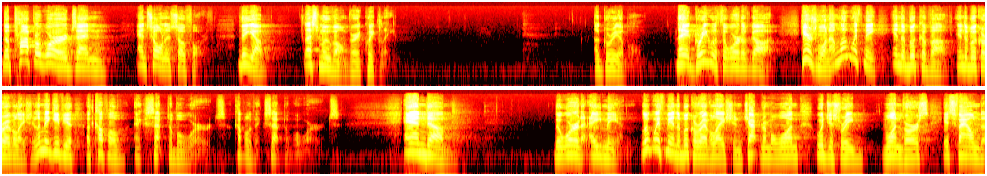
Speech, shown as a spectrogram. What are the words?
the proper words and, and so on and so forth. The, uh, let's move on very quickly. Agreeable. They agree with the Word of God. Here's one. I'm look with me in the book of uh, in the book of Revelation. Let me give you a couple of acceptable words. A couple of acceptable words. And um, the word Amen. Look with me in the book of Revelation, chapter number one. We'll just read one verse. It's found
